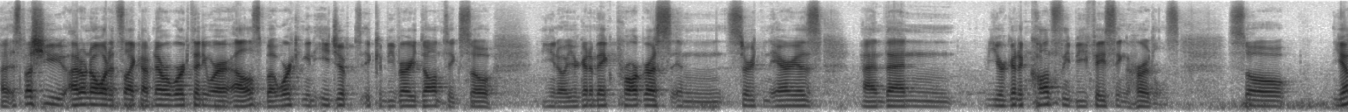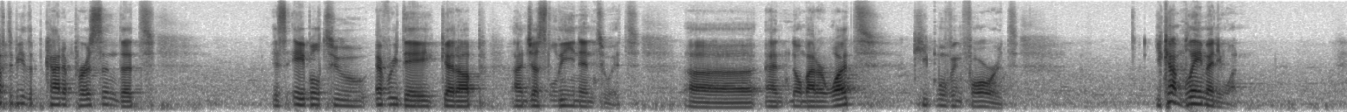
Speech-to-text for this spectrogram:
Uh, especially, I don't know what it's like, I've never worked anywhere else, but working in Egypt, it can be very daunting. So, you know, you're going to make progress in certain areas, and then you're going to constantly be facing hurdles. So you have to be the kind of person that is able to every day get up and just lean into it. Uh, and no matter what, keep moving forward you can't blame anyone.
